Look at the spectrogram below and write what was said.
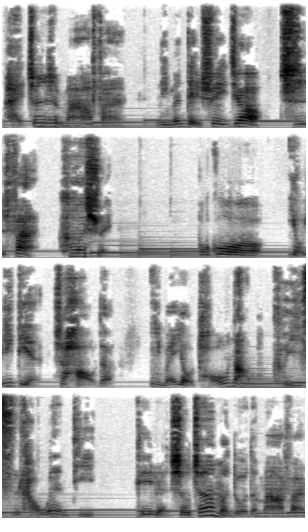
还真是麻烦。你们得睡觉、吃饭、喝水。不过有一点是好的，你们有头脑，可以思考问题，可以忍受这么多的麻烦，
